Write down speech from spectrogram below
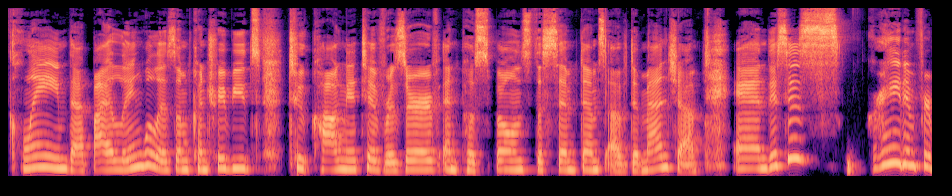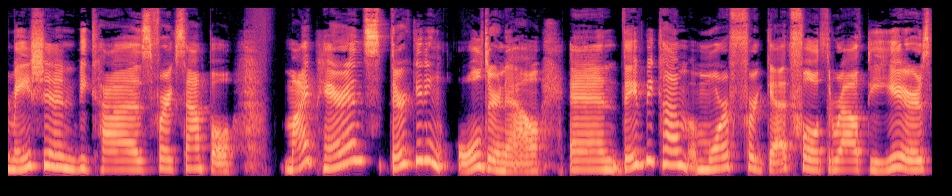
claim that bilingualism contributes to cognitive reserve and postpones the symptoms of dementia. And this is great information because, for example, my parents, they're getting older now and they've become more forgetful throughout the years.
